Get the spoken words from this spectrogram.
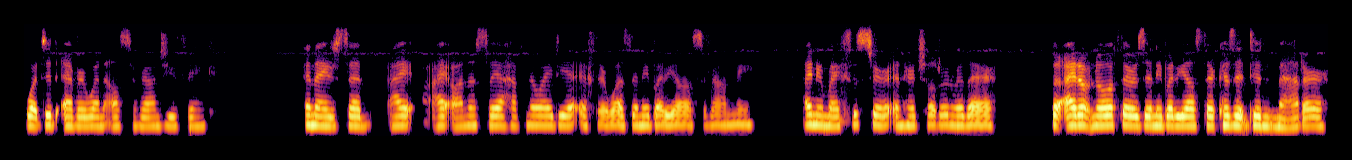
what did everyone else around you think? And I just said, I, I honestly, I have no idea if there was anybody else around me. I knew my sister and her children were there, but I don't know if there was anybody else there because it didn't matter.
